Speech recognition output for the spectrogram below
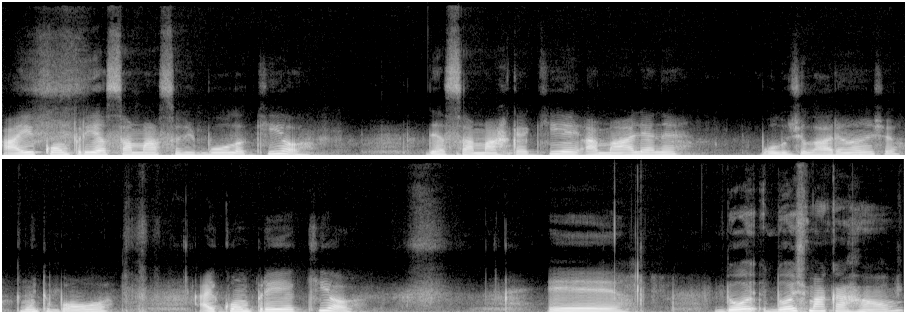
Aí comprei essa massa de bolo aqui, ó. Dessa marca aqui, a malha, né? Bolo de laranja, muito boa. Aí comprei aqui, ó. É, dois, dois macarrão.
